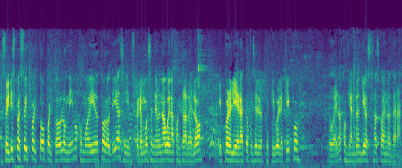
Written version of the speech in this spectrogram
estoy dispuesto a ir por todo, por todo lo mismo, como he ido todos los días y esperemos tener una buena contrarreloj y por el liderato que es el objetivo del equipo. Y bueno, confiando en Dios, las cosas nos darán.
